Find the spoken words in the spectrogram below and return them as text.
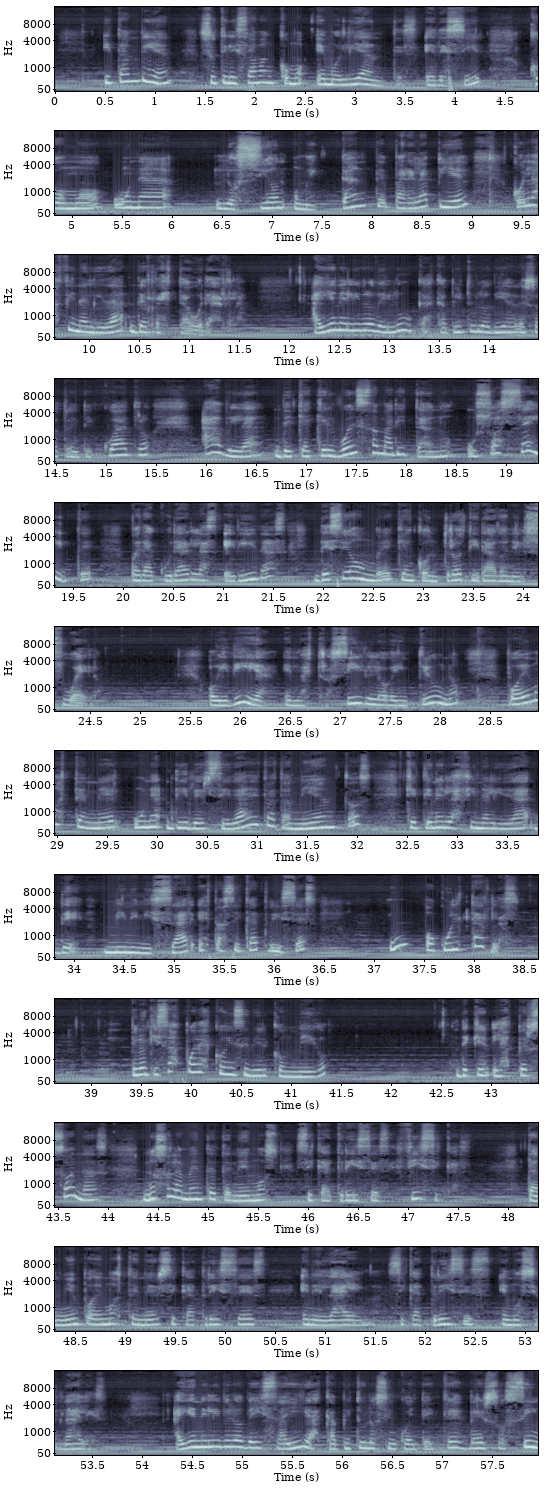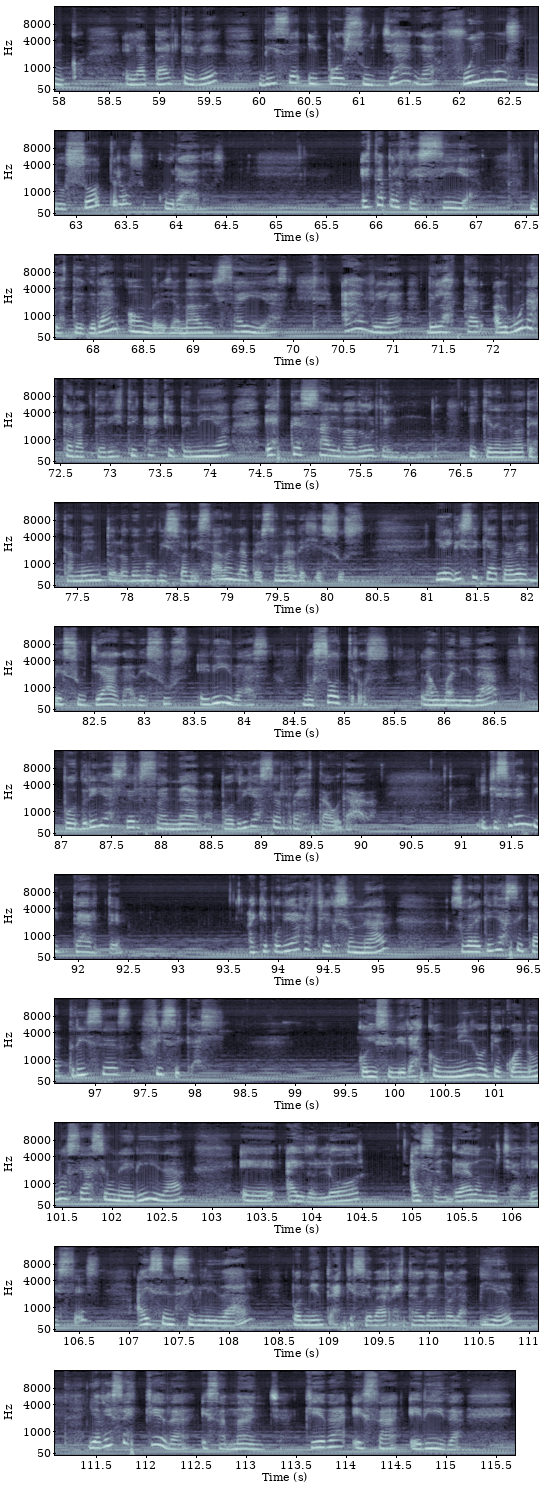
y también se utilizaban como emoliantes, es decir, como una loción humectante para la piel con la finalidad de restaurarla. Ahí en el libro de Lucas, capítulo 10, verso 34, habla de que aquel buen samaritano usó aceite para curar las heridas de ese hombre que encontró tirado en el suelo. Hoy día, en nuestro siglo XXI, podemos tener una diversidad de tratamientos que tienen la finalidad de minimizar estas cicatrices u ocultarlas. Pero quizás puedes coincidir conmigo de que las personas no solamente tenemos cicatrices físicas, también podemos tener cicatrices en el alma, cicatrices emocionales. Ahí en el libro de Isaías capítulo 53 verso 5, en la parte B, dice, y por su llaga fuimos nosotros curados. Esta profecía de este gran hombre llamado Isaías habla de las algunas características que tenía este Salvador del mundo y que en el Nuevo Testamento lo vemos visualizado en la persona de Jesús. Y él dice que a través de su llaga, de sus heridas, nosotros, la humanidad, podría ser sanada, podría ser restaurada. Y quisiera invitarte a que pudieras reflexionar sobre aquellas cicatrices físicas coincidirás conmigo que cuando uno se hace una herida, eh, hay dolor, hay sangrado muchas veces, hay sensibilidad por mientras que se va restaurando la piel y a veces queda esa mancha, queda esa herida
